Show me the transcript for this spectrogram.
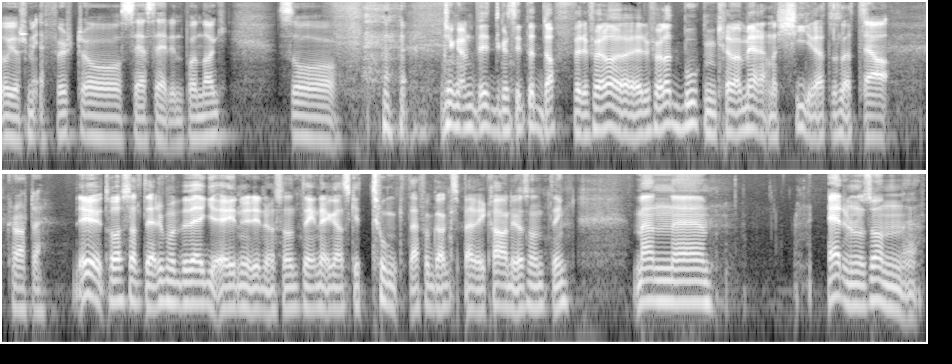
å gjøre så mye effort og se serien på en dag. Så Du kan, du kan sitte og daffe. Du føler, du føler at boken krever mer energi, rett og slett. ja, klart det. Det er jo tross alt det. Du må bevege øynene dine og sånne ting. Det er ganske tungt. Det er for gangsperre i kraniet og sånne ting. Men eh, er det noe sånn eh,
